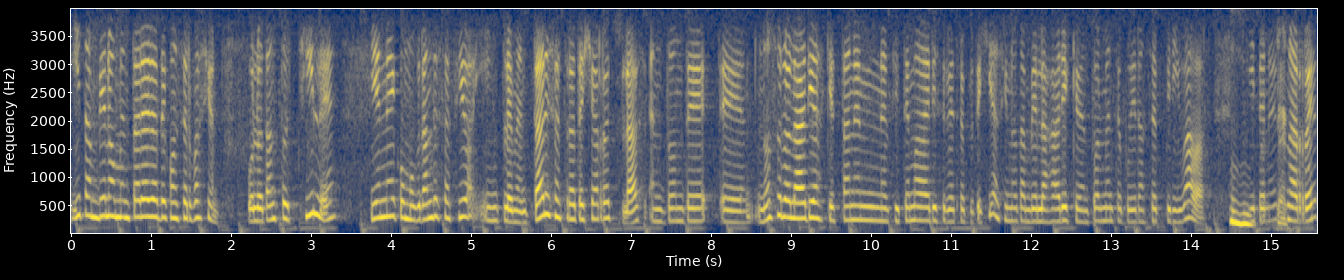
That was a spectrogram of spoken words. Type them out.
y también aumentar áreas de conservación. Por lo tanto, Chile tiene como gran desafío implementar esa estrategia Red Plus, en donde eh, no solo las áreas que están en el sistema de áreas silvestres protegidas, sino también las áreas que eventualmente pudieran ser privadas y tener Claro. una red,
